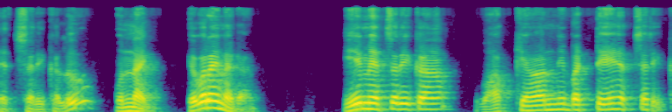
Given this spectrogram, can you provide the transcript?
హెచ్చరికలు ఉన్నాయి. ఎవరైనా కానీ ఏం హెచ్చరిక? వాక్యాన్ని బట్టే హెచ్చరిక.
